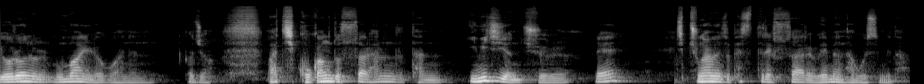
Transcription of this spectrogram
여론을 무마하려고 하는 거죠. 마치 고강도 수사를 하는 듯한 이미지 연출에 집중하면서 패스트트랙 수사를 외면하고 있습니다.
